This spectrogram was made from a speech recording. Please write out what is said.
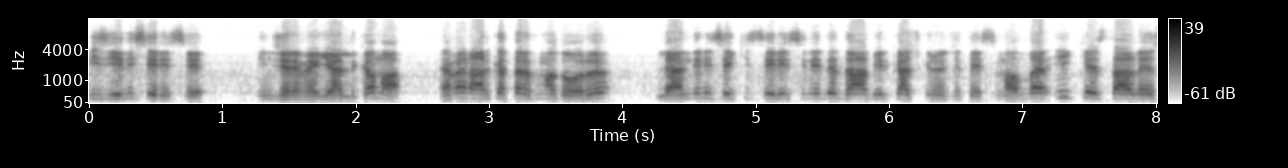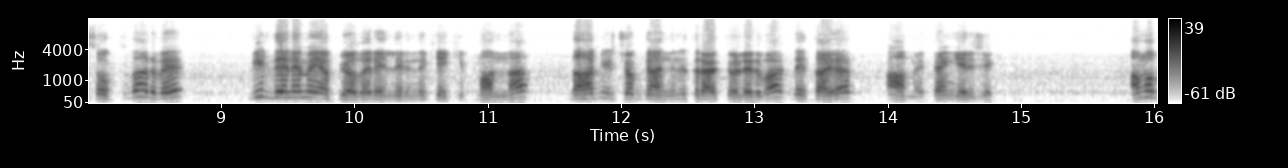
Biz 7 serisi incelemeye geldik ama hemen arka tarafıma doğru Landini 8 serisini de daha birkaç gün önce teslim aldılar. İlk kez tarlaya soktular ve bir deneme yapıyorlar ellerindeki ekipmanla. Daha birçok Landini traktörleri var. Detaylar Ahmet'ten gelecek. Ama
